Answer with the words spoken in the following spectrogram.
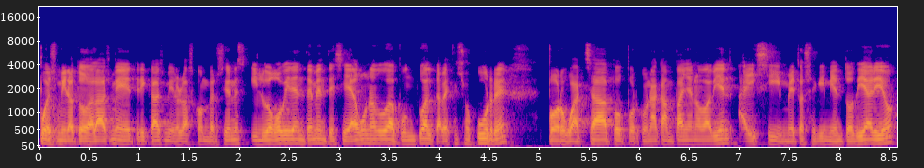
pues miro todas las métricas, miro las conversiones y luego, evidentemente, si hay alguna duda puntual, que a veces ocurre, por WhatsApp o porque una campaña no va bien, ahí sí meto seguimiento diario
